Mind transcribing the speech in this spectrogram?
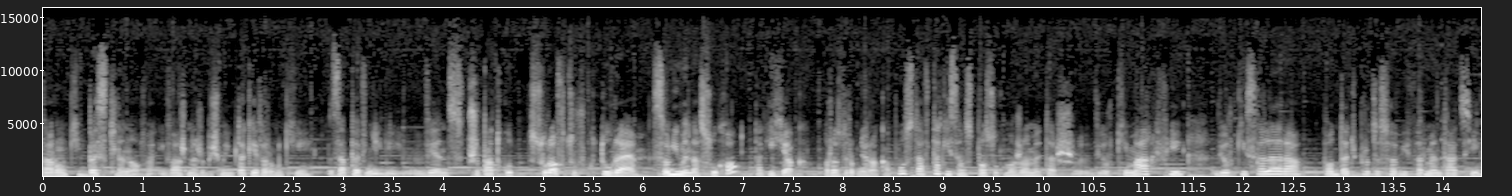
warunki beztlenowe i ważne, żebyśmy im takie warunki zapewnili. Więc w przypadku surowców, które solimy na sucho, takich jak rozdrobniona kapusta, w taki sam sposób możemy też wiórki marchwi, wiórki selera poddać procesowi fermentacji.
